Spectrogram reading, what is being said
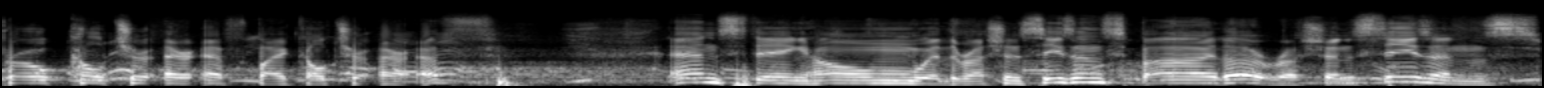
Pro Culture RF by Culture RF. And Staying Home with Russian Seasons by The Russian Seasons.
